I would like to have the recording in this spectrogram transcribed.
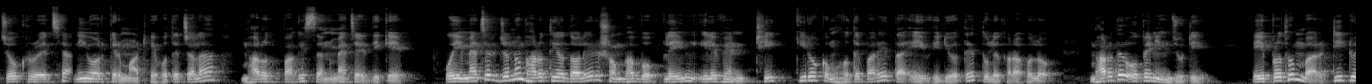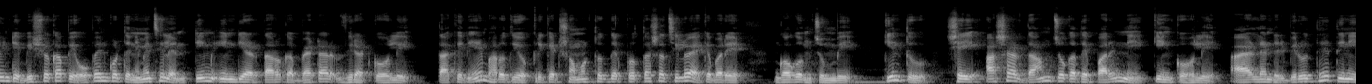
চোখ রয়েছে নিউ ইয়র্কের মাঠে হতে চলা ভারত পাকিস্তান ম্যাচের দিকে। ওই ম্যাচের জন্য ভারতীয় দলের সম্ভাব্য প্লেইং ইলেভেন ঠিক কীরকম হতে পারে তা এই ভিডিওতে তুলে ধরা হলো। ভারতের ওপেনিং জুটি। এই প্রথমবার টি টোয়েন্টি বিশ্বকাপে ওপেন করতে নেমেছিলেন টিম ইন্ডিয়ার তারকা ব্যাটার বিরাট কোহলি। তাকে নিয়ে ভারতীয় ক্রিকেট সমর্থকদের প্রত্যাশা ছিল একেবারে গগনচুম্বী। কিন্তু সেই আশার দাম চোকাতে পারেননি কিং কোহলি। আয়ারল্যান্ডের বিরুদ্ধে তিনি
